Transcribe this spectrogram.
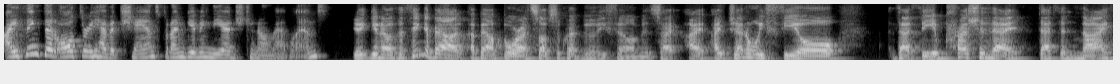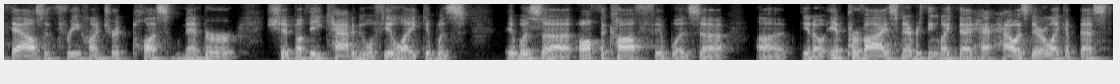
I think that all three have a chance, but I'm giving the edge to Nomadland. You know, the thing about about Borat's subsequent movie film is I, I, I generally feel that the impression that that the 9,300 plus membership of the Academy will feel like it was it was uh, off the cuff, it was uh, uh, you know improvised and everything like that. how is there like a best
